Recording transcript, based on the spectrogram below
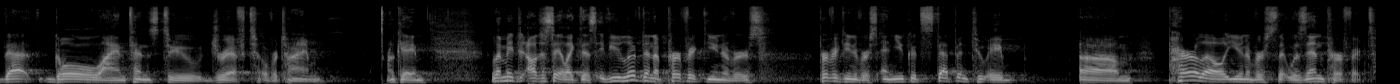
that goal line tends to drift over time. Okay, let me, I'll just say it like this. If you lived in a perfect universe, perfect universe, and you could step into a um, parallel universe that was imperfect,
